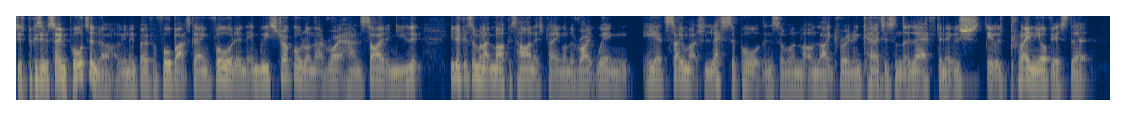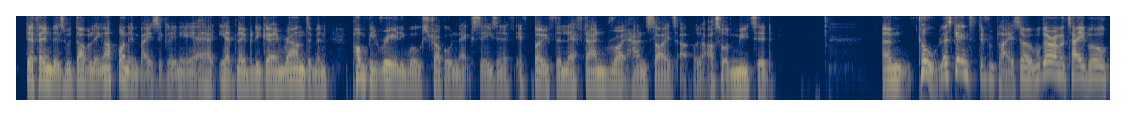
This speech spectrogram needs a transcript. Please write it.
just because it was so important. You know, both for fullbacks going forward, and, and we struggled on that right hand side. And you look, you look at someone like Marcus Harness playing on the right wing. He had so much less support than someone like Ronan Curtis on the left, and it was it was plainly obvious that defenders were doubling up on him basically, and he had, he had nobody going around him. And Pompey really will struggle next season if, if both the left and right hand sides are, are sort of muted. Um, cool. Let's get into different players. So we'll go around the table.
